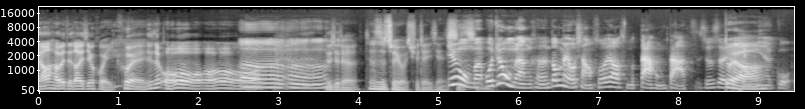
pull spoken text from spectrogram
然后还会得到一些回馈，就是哦哦哦哦，嗯嗯嗯，就觉得这是最有趣的一件事。因为我们我觉得我们两个可能都没有想说要什么大红大紫，就是平平的过，啊、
